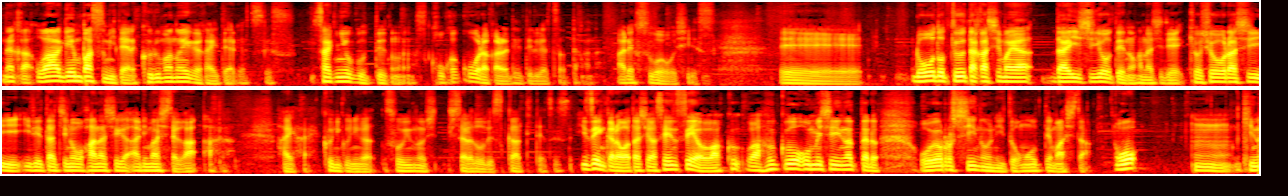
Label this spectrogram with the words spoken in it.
なんかワーゲンバスみたいな車の絵が描いてあるやつです。最近よく売ってると思います。コカ・コーラから出てるやつだったかな。あれすごい美味しいです。えー、ロードトゥ高島屋第一要点の話で巨匠らしいいでたちのお話がありましたが、あはいはい。くにくにがそういうのしたらどうですかって言ったやつです。以前から私は先生は和服和服をお召しになったらおよろしいのにと思ってました。おうん。着流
